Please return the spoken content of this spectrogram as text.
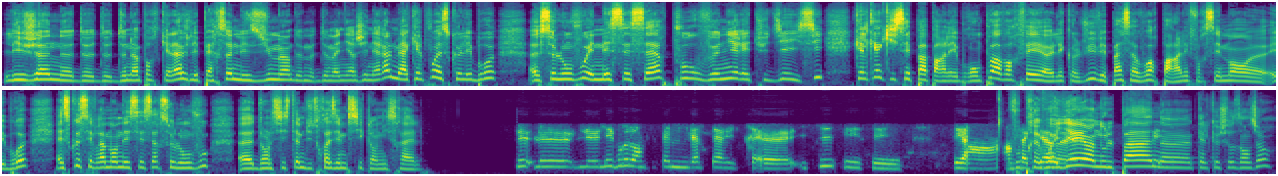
les jeunes de, de, n'importe quel âge, les personnes, les humains de, manière générale. Mais à quel point est-ce que l'hébreu, selon vous, est nécessaire pour venir étudier ici? Quelqu'un qui sait pas parler hébreu, on peut avoir fait l'école juive et pas savoir parler forcément hébreu. Est-ce que c'est vraiment nécessaire selon vous dans le système du troisième cycle en Israël? L'hébreu dans le système universitaire ici, c'est- c'est un, un Vous facteur, euh, prévoyez un ulpan, euh, quelque chose dans ce genre?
